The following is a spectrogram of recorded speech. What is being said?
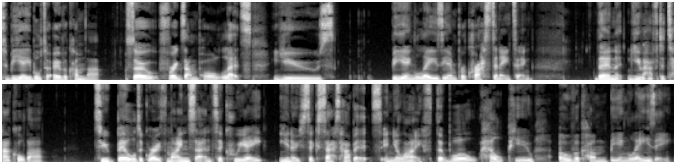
to be able to overcome that. So, for example, let's use being lazy and procrastinating. Then you have to tackle that to build a growth mindset and to create, you know, success habits in your life that will help you overcome being lazy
